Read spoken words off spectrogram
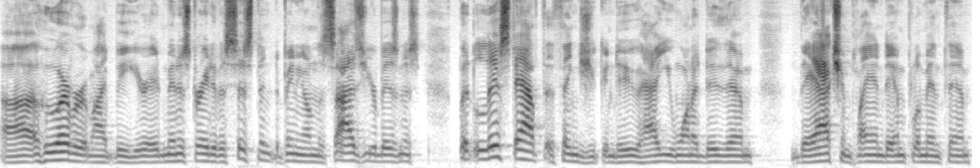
uh, whoever it might be, your administrative assistant, depending on the size of your business. But list out the things you can do, how you want to do them, the action plan to implement them.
